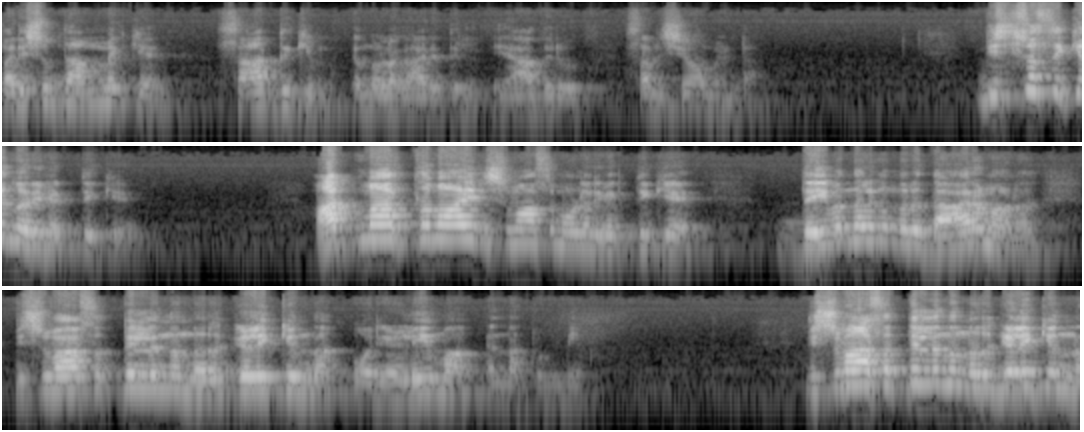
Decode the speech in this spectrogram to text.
പരിശുദ്ധ അമ്മയ്ക്ക് സാധിക്കും എന്നുള്ള കാര്യത്തിൽ യാതൊരു സംശയവും വേണ്ട. വിശ്വസിക്കുന്ന ഒരു വ്യക്തിക്ക് ആത്മാർത്ഥമായ വിശ്വാസമുള്ള ഒരു വ്യക്തിക്ക് ദൈവം നൽകുന്ന ഒരു ദാനമാണ് വിശ്വാസത്തിൽ നിന്ന് നിർഗളിക്കുന്ന ഒരു എളിമ എന്ന പുണ്യം. വിശ്വാസത്തിൽ നിന്ന് നിർഗളിക്കുന്ന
